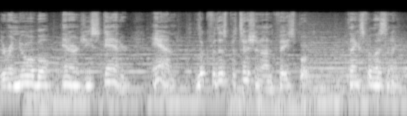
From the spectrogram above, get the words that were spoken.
the Renewable Energy Standard. And look for this petition on Facebook. Thanks for listening.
